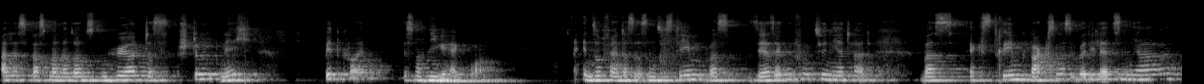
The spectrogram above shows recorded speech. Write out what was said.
alles, was man ansonsten hört, das stimmt nicht. Bitcoin ist noch nie gehackt worden. Insofern, das ist ein System, was sehr, sehr gut funktioniert hat, was extrem gewachsen ist über die letzten Jahre.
